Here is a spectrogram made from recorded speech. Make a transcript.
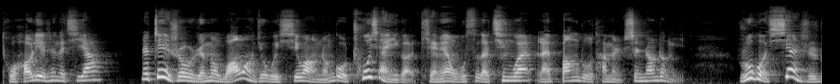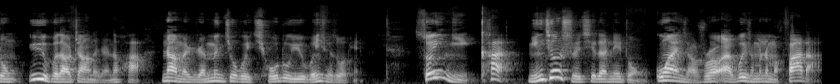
土豪劣绅的欺压。那这时候，人们往往就会希望能够出现一个铁面无私的清官来帮助他们伸张正义。如果现实中遇不到这样的人的话，那么人们就会求助于文学作品。所以你看，明清时期的那种公案小说，哎，为什么那么发达？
